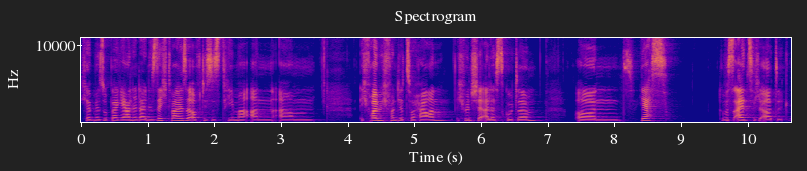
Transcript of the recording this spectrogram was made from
Ich höre mir super gerne deine Sichtweise auf dieses Thema an. Ähm, ich freue mich von dir zu hören. Ich wünsche dir alles Gute. Und yes, du bist einzigartig.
